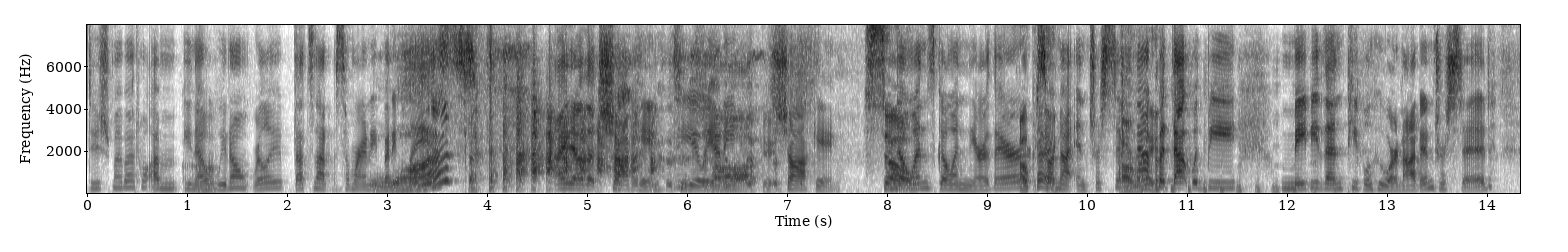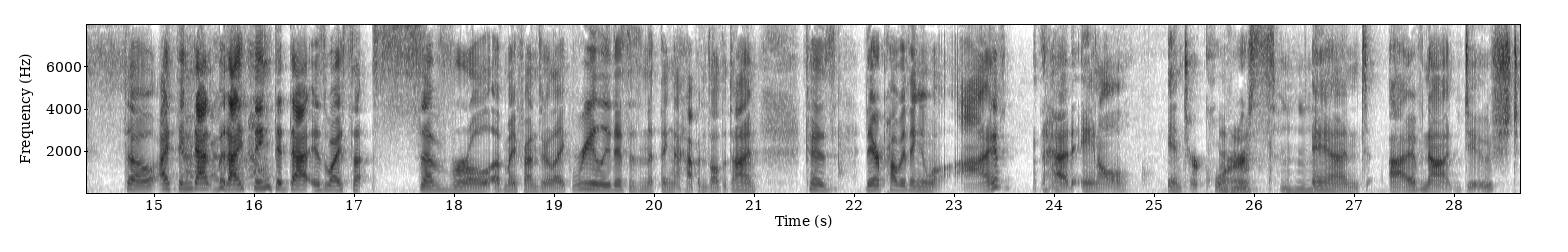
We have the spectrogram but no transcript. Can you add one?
douche my butthole. I'm. You know, uh-huh. we don't really. That's not somewhere anybody What? plays. I know that's shocking to you, Annie. Shocking. Shocking. So no one's going near there, Okay. so I'm not interested All in that. right. But that would be maybe then people who are not interested. So I think that, but I think that that is why se- several of my friends are like, really, this isn't a thing that happens all the time. Because they're probably thinking, well, I've had anal intercourse and I've not douched.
